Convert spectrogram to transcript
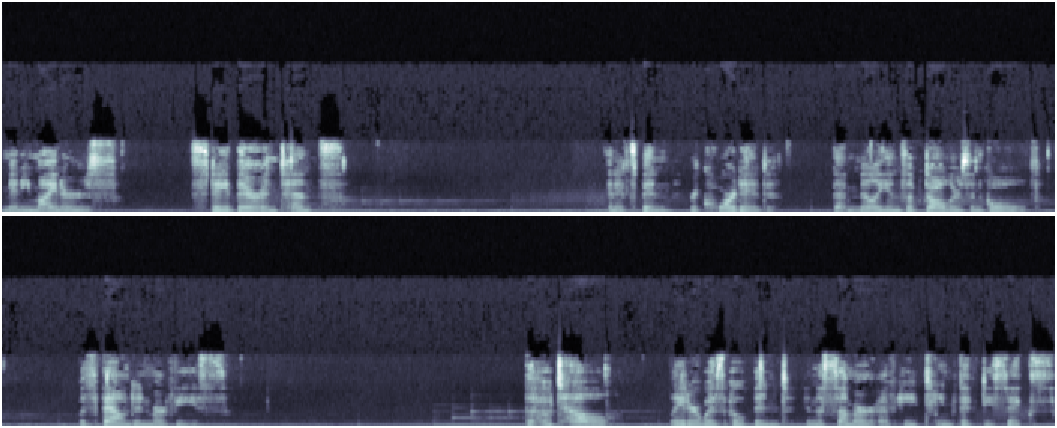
Many miners stayed there in tents, and it's been recorded that millions of dollars in gold was found in Murphys. The hotel later was opened in the summer of 1856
